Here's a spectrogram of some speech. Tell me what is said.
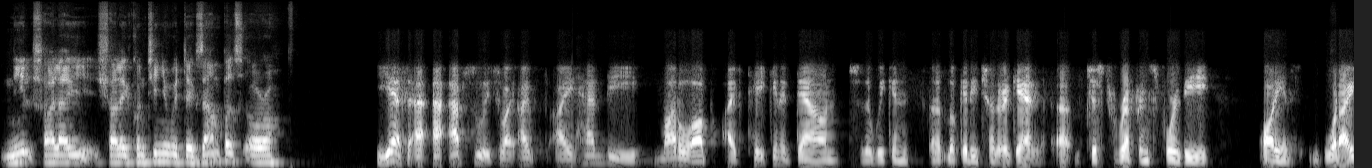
Neil, shall I shall I continue with the examples or? Yes, absolutely. So I, have I had the model up. I've taken it down so that we can uh, look at each other again. Uh, just reference for the audience. What I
